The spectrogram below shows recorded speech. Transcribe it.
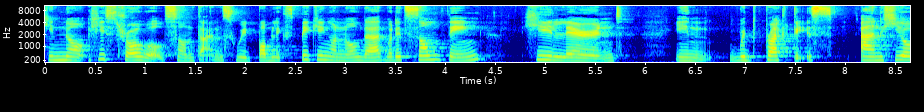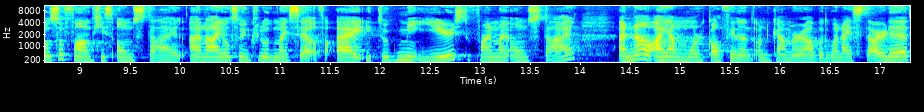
he know he struggled sometimes with public speaking and all that, but it's something he learned in with practice. And he also found his own style and i also include myself. I, it took me years to find my own style and now i am more confident on camera but when i started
